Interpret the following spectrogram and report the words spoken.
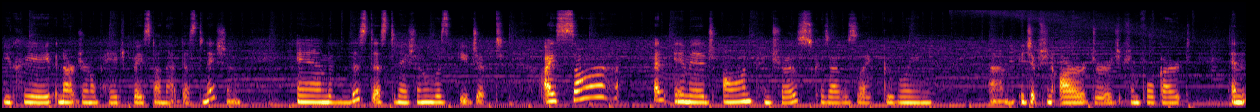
you create an art journal page based on that destination. And this destination was Egypt. I saw an image on Pinterest because I was like Googling um, Egyptian art or Egyptian folk art and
